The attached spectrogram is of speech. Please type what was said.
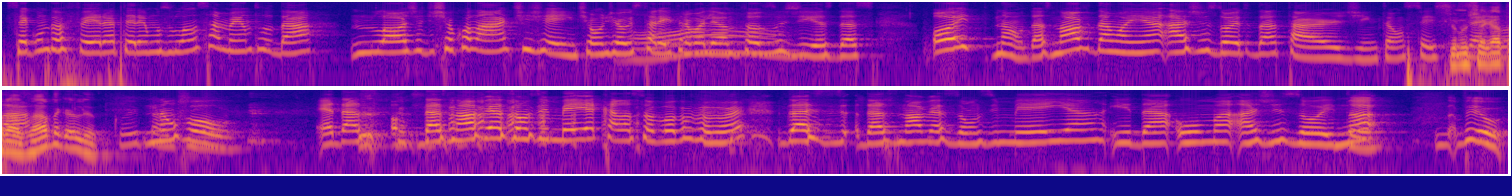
Segunda-feira teremos o lançamento da loja de chocolate, gente, onde eu estarei Oh. trabalhando todos os dias, das 8, não, das 9 da manhã às 18 da tarde. Então, vocês Se não chegar lá, atrasado, né, Carolina? Não vou. É das, das 9 às 11h30, cala sua boca, por favor. Das, das 9 às 11h30 e da 1 às 18 Na, viu?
